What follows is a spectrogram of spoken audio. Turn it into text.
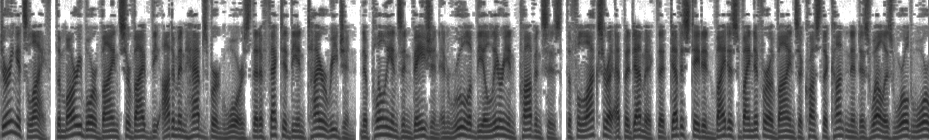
During its life, the Maribor vine survived the Ottoman-Habsburg Wars that affected the entire region, Napoleon's invasion and rule of the Illyrian provinces, the phylloxera epidemic that devastated Vitis vinifera vines across the continent as well as World War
